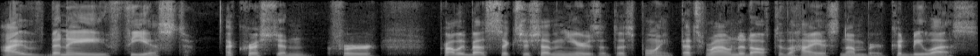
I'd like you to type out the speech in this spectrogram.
I've been a theist, a Christian, for probably about six or seven years at this point. That's rounded off to the highest number, could be less.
